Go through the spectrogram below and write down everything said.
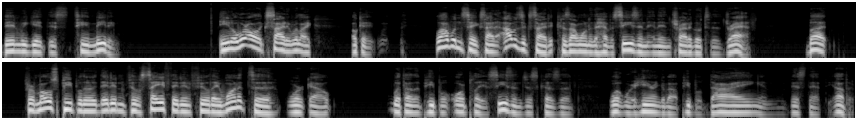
Then we get this team meeting. And, you know, we're all excited. We're like, okay, well, I wouldn't say excited. I was excited because I wanted to have a season and then try to go to the draft. But for most people, they didn't feel safe. They didn't feel they wanted to work out with other people or play a season just because of what we're hearing about people dying and this, that, the other.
